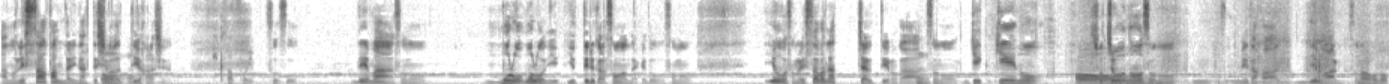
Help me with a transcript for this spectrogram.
あのレッサーパンダになってしまうっていう話なの。ピクサーっぽい。そうそう。でまあそのもろもろに言ってるからそうなんだけどその要はそのレッサーパンダになっちゃうっていうのが、うん。その月経の所所長のそのうんメタファーでもあるそのなるほど。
